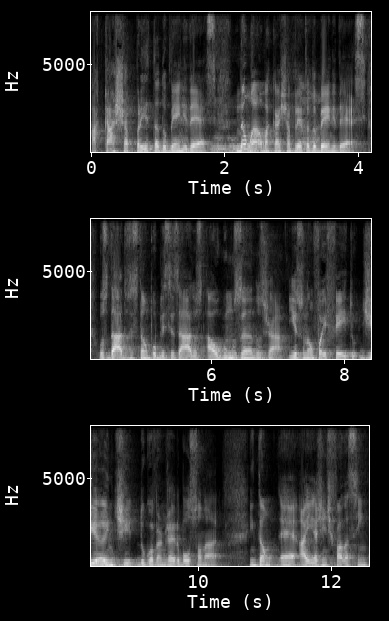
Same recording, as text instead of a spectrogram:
A caixa preta do BNDES. Uhum. Não há uma caixa preta do BNDES. Os dados estão publicizados há alguns anos já. E isso não foi feito diante do governo Jair Bolsonaro. Então, é, aí a gente fala assim:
